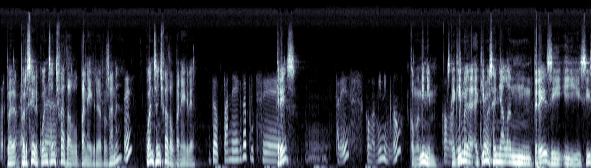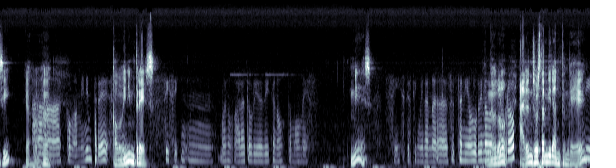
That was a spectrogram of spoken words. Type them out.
Per, per cert, quants que- anys fa del pa negre, Rosana? Eh? Quants anys fa del pa negre? Del pa negre potser... Tres? Tres, com a mínim, no? Com a mínim. Com És a que aquí mínim, me- aquí m'assenyalen tres i, i sí, sí. Ah, Ah, com a mínim tres. com a mínim tres. Sí, sí. Mm, bueno, ara t'hauria de dir que no, que molt més. Més? Sí, és que estic mirant... Eh, tenia l'ordinador No, aquí no, a prop. ara ens ho estan mirant també, eh? Sí,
